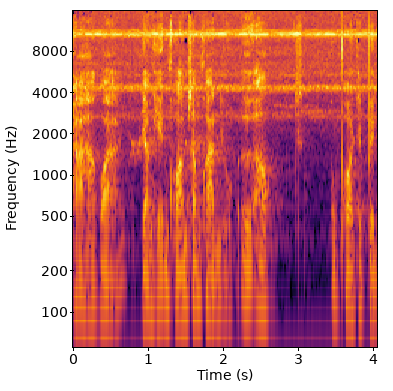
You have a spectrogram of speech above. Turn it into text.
ถ้าหากว่ายังเห็นความสำคัญอยู่ เออเอาหลวงพ่อจะเป็น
